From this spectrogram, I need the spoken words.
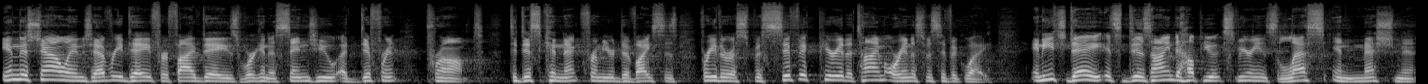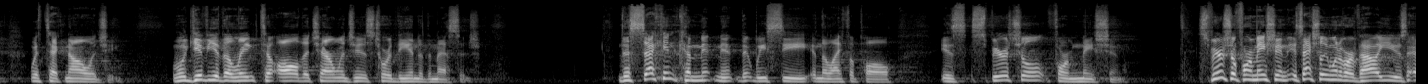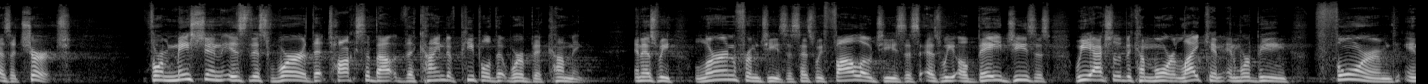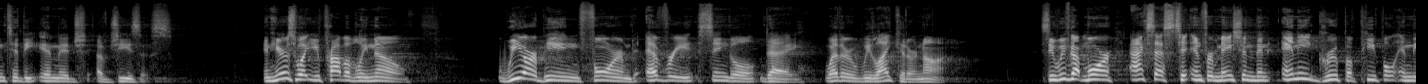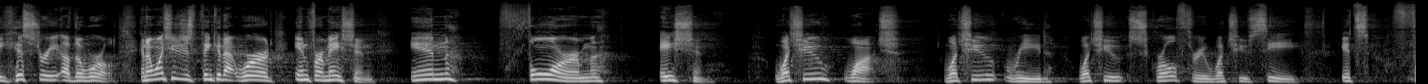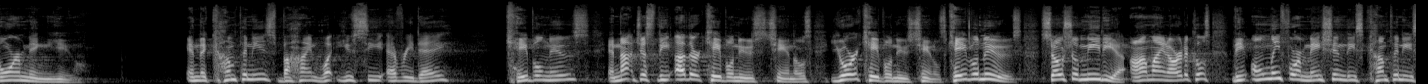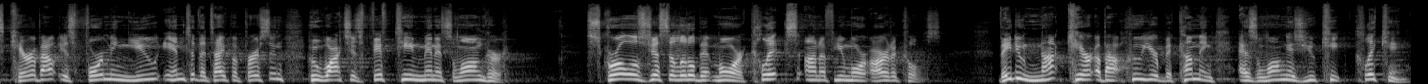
In this challenge, every day for five days, we're gonna send you a different prompt to disconnect from your devices for either a specific period of time or in a specific way. And each day, it's designed to help you experience less enmeshment with technology. We'll give you the link to all the challenges toward the end of the message. The second commitment that we see in the life of Paul is spiritual formation. Spiritual formation is actually one of our values as a church. Formation is this word that talks about the kind of people that we're becoming. And as we learn from Jesus, as we follow Jesus, as we obey Jesus, we actually become more like him and we're being formed into the image of Jesus. And here's what you probably know we are being formed every single day, whether we like it or not. See, we've got more access to information than any group of people in the history of the world. And I want you to just think of that word information. Information. What you watch, what you read, what you scroll through, what you see, it's forming you. And the companies behind what you see every day, cable news, and not just the other cable news channels, your cable news channels, cable news, social media, online articles. The only formation these companies care about is forming you into the type of person who watches 15 minutes longer, scrolls just a little bit more, clicks on a few more articles. They do not care about who you're becoming as long as you keep clicking,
